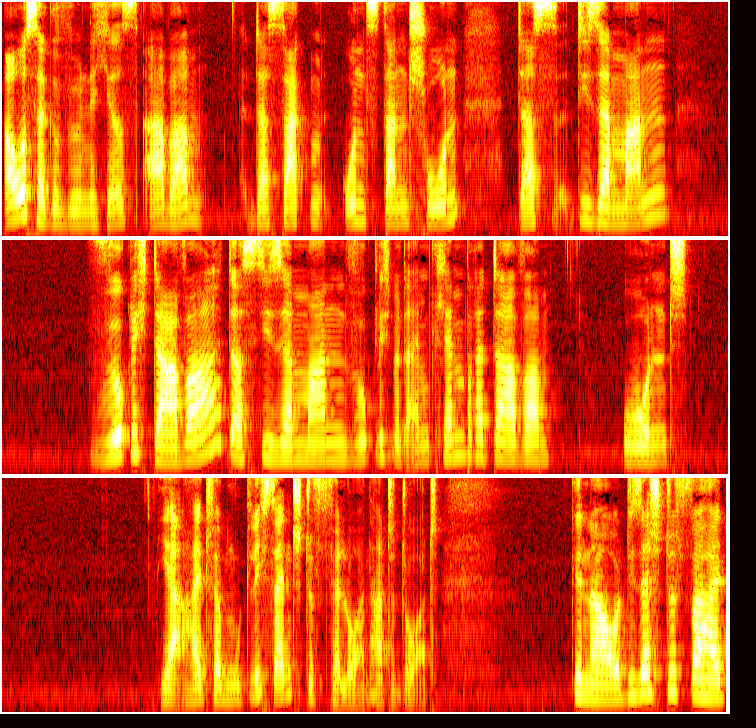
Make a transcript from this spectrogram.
Außergewöhnliches, aber das sagt uns dann schon, dass dieser Mann wirklich da war, dass dieser Mann wirklich mit einem Klemmbrett da war und ja, halt vermutlich seinen Stift verloren hatte dort. Genau, dieser Stift war halt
